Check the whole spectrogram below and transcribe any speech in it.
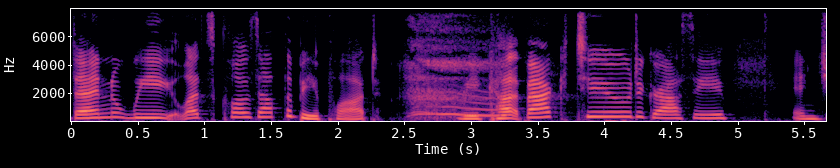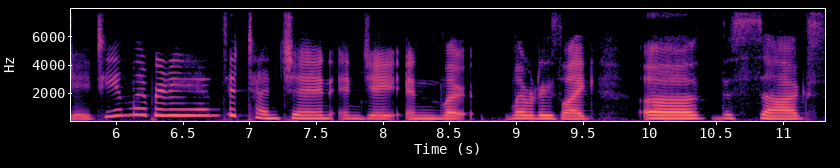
then we let's close out the B plot. We cut back to Degrassi and JT and Liberty in detention, and J and Li- Liberty's like, "Uh, this sucks.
